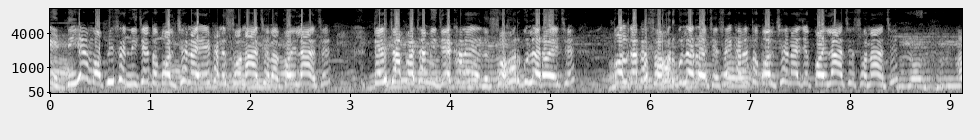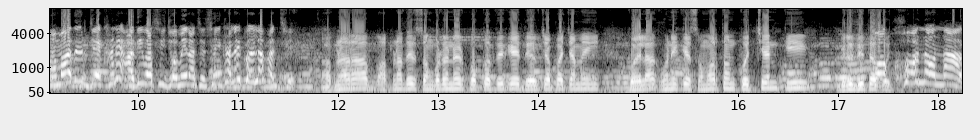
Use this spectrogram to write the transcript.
এই ডিএম অফিসের নিচে তো বলছে না এখানে সোনা আছে বা কয়লা আছে। দেউচা পাচামি যেখানে শহরগুলো রয়েছে কলকাতা শহরগুলো রয়েছে সেখানে তো বলছে না যে কয়লা আছে সোনা আছে। আমাদের যেখানে আদিবাসী জমিন আছে সেখানে কয়লা পাচ্ছে। আপনারা আপনাদের সংগঠনের পক্ষ থেকে দেউচা পাচামি কয়লা খনিকে সমর্থন করছেন কি বিরোধিতা করছেন? কখনো না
